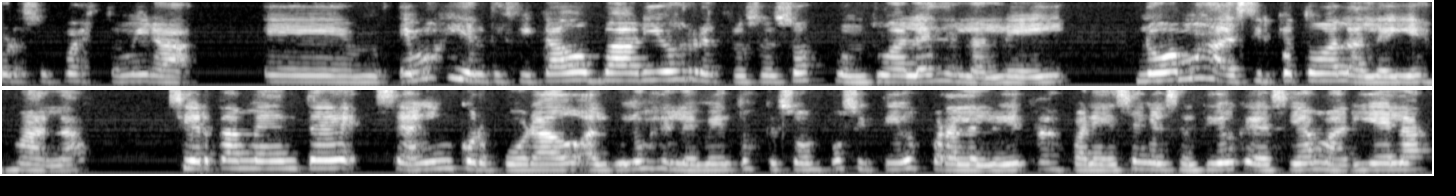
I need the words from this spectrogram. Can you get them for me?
Por supuesto, mira, eh, hemos identificado varios retrocesos puntuales de la ley. No vamos a decir que toda la ley es mala. Ciertamente se han incorporado algunos elementos que son positivos para la ley de transparencia en el sentido que decía Mariela,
